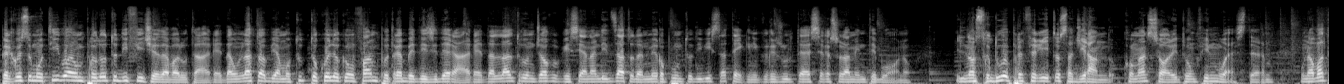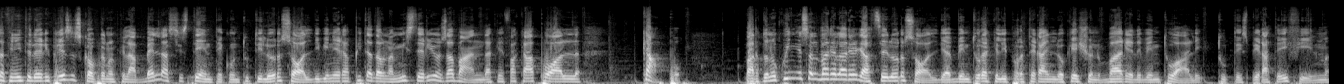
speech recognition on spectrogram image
Per questo motivo è un prodotto difficile da valutare, da un lato abbiamo tutto quello che un fan potrebbe desiderare, dall'altro un gioco che se analizzato dal mero punto di vista tecnico risulta essere solamente buono. Il nostro duo preferito sta girando, come al solito, un film western. Una volta finite le riprese scoprono che la bella assistente con tutti i loro soldi viene rapita da una misteriosa banda che fa capo al... capo. Partono quindi a salvare la ragazza e i loro soldi, avventura che li porterà in location varie ed eventuali, tutte ispirate ai film,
